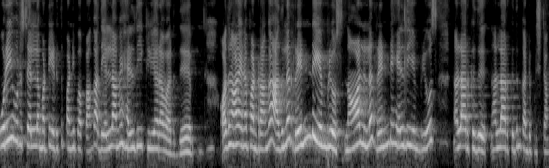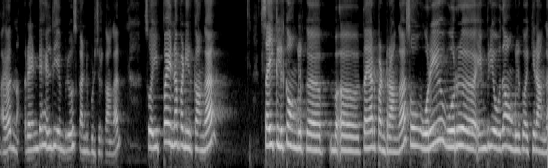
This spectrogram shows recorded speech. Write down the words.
ஒரே ஒரு செல்லை மட்டும் எடுத்து பண்ணி பார்ப்பாங்க அது எல்லாமே ஹெல்தி கிளியராக வருது. அதனால என்ன பண்ணுறாங்க அதில் ரெண்டு எம்ப்ரியோஸ் நாலுல ரெண்டு ஹெல்தி எம்ப்ரியோஸ் நல்லா இருக்குது நல்லா இருக்குதுன்னு கண்டுபிடிச்சிட்டாங்க. அதாவது ரெண்டு ஹெல்தி எம்ப்ரியோஸ் கண்டுபிடிச்சிருக்காங்க. ஸோ இப்போ என்ன பண்ணியிருக்காங்க சைக்கிளுக்கு அவங்களுக்கு தயார் பண்ணுறாங்க ஸோ ஒரே ஒரு எம்ப்ரியோவை தான் அவங்களுக்கு வைக்கிறாங்க.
